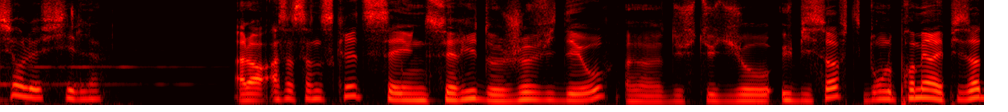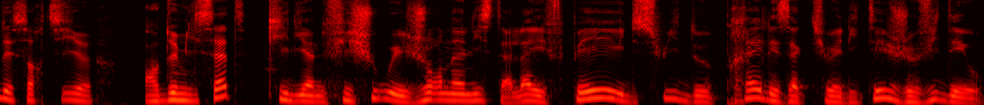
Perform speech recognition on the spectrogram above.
sur le fil. Alors Assassin's Creed, c'est une série de jeux vidéo euh, du studio Ubisoft, dont le premier épisode est sorti euh, en 2007. Kylian Fichou est journaliste à l'AFP, il suit de près les actualités jeux vidéo.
